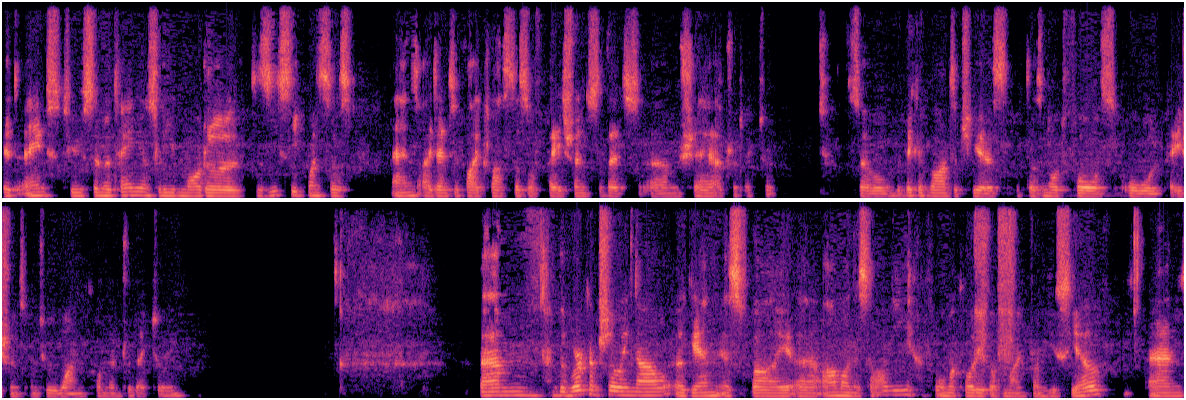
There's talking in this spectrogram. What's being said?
it aims to simultaneously model disease sequences and identify clusters of patients that um, share a trajectory. So the big advantage here is it does not force all patients into one common trajectory. Um, the work I'm showing now, again, is by uh, Arman a former colleague of mine from UCL. And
